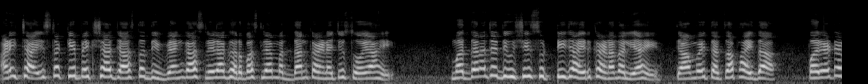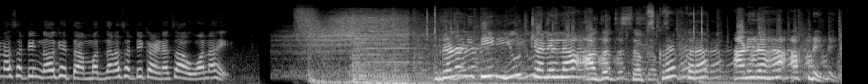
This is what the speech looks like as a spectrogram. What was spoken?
आणि चाळीस टक्केपेक्षा जास्त दिव्यांग असलेल्या घरबसल्या मतदान करण्याची सोय आहे. मतदानाच्या दिवशी सुट्टी जाहीर करण्यात आली आहे. त्यामुळे त्याचा फायदा पर्यटनासाठी न घेता मतदानासाठी करण्याचं आव्हान आहे. रणनीती न्यूज चॅनेलला आजच सबस्क्राईब करा आणि रहा अपडेट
